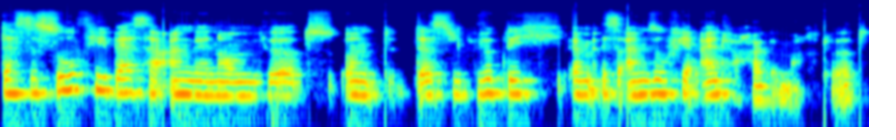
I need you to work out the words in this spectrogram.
dass es so viel besser angenommen wird und dass wirklich ähm, es einem so viel einfacher gemacht wird,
